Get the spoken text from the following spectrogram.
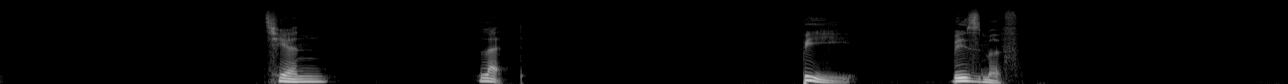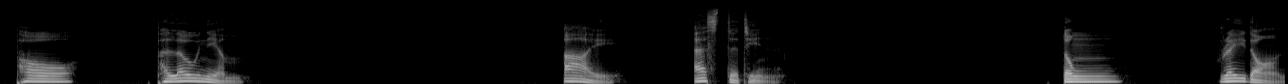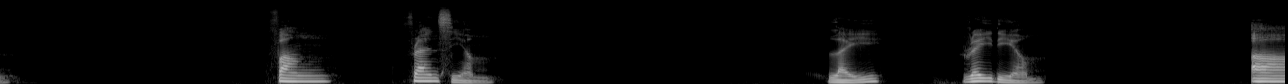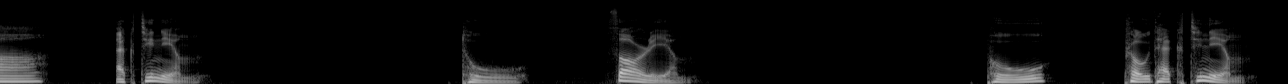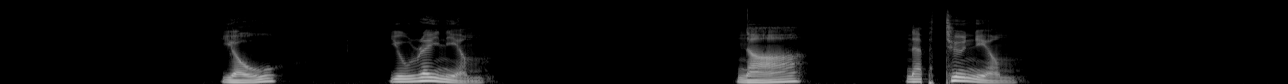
qian, b, bismuth, polonium I. Astatine. Dong. Radon. Fang. Francium. Lei. Radium. A. Actinium. 土 Thorium protactinium. yo. uranium. na. neptunium.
